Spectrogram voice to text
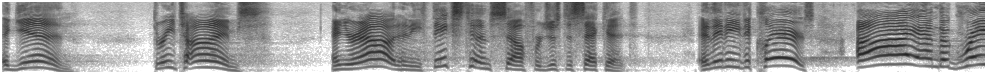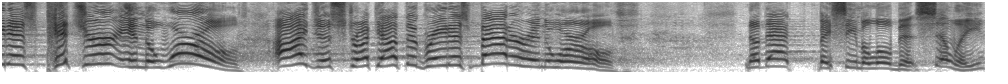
again three times. And you're out, and he thinks to himself for just a second. And then he declares, I am the greatest pitcher in the world. I just struck out the greatest batter in the world. Now, that may seem a little bit silly,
